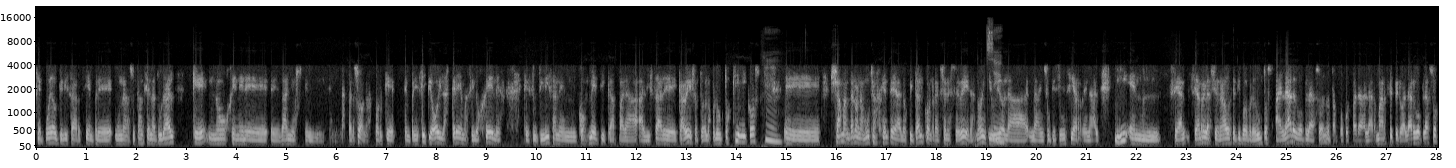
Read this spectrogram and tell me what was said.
se pueda utilizar siempre una sustancia natural que no genere eh, daños en, las personas, porque en principio hoy las cremas y los geles que se utilizan en cosmética para alisar eh, cabellos, todos los productos químicos, hmm. eh, ya mandaron a mucha gente al hospital con reacciones severas, ¿no? incluido la, la insuficiencia renal. Y en se han, se han relacionado este tipo de productos a largo plazo, no tampoco es para alarmarse, pero a largo plazo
